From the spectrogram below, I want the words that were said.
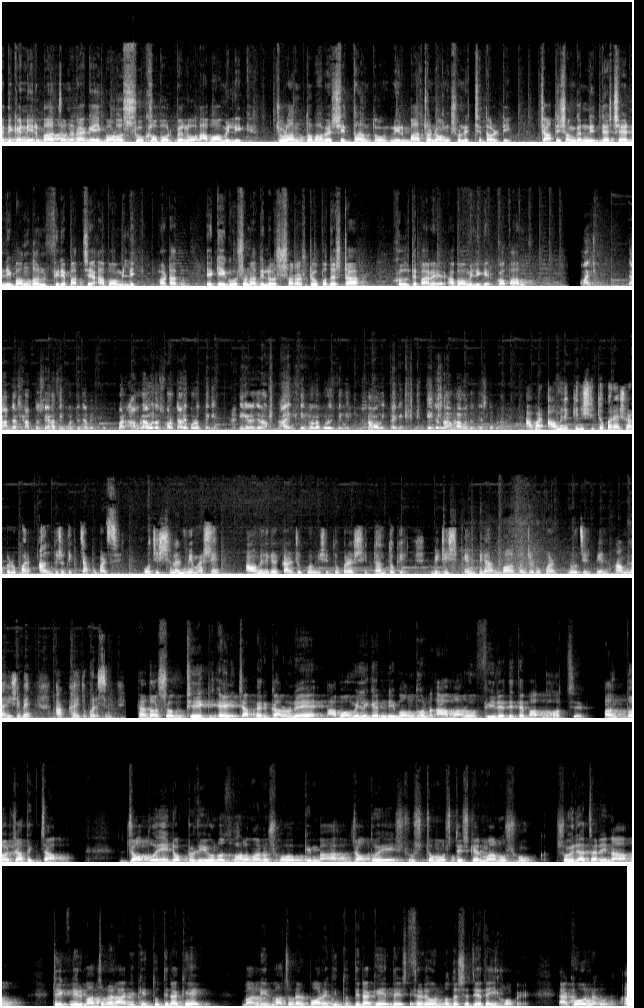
এদিকে নির্বাচনের আগেই বড় সুখবর পেল আওয়ামী লীগ। চূড়ান্তভাবে সিদ্ধান্ত, নির্বাচনে অংশ নিচ্ছে দলটি। জাতিসংঘের নির্দেশের নিবন্ধন ফিরে পাচ্ছে আওয়ামী লীগ। হঠাৎ একই ঘোষণা দিল স্বরাষ্ট্র উপদেষ্টা, খুলতে পারে আওয়ামী লীগের কপাল। যার যার স্বার্থ সে হাসিল করতে যাবে। বাট আমরা হলো সরকারের পক্ষ থেকে এখানে যেন আইন শৃঙ্খলা পরিস্থিতি স্বাভাবিক থাকে এই জন্য আমরা আমাদের চেষ্টা করি। আবার আওয়ামী লীগকে নিষিদ্ধ করায় সরকারের উপর আন্তর্জাতিক চাপও বাড়ছে। পঁচিশ সালের মে মাসে আওয়ামী লীগের কার্যক্রম নিষিদ্ধ করার সিদ্ধান্তকে ব্রিটিশ এমপিরা গণতন্ত্রের উপর নজিরবিহীন হামলা হিসেবে আখ্যায়িত করেছেন। হ্যাঁ দর্শক ঠিক এই চাপের কারণে আওয়ামী লীগের নিবন্ধন আবারও ফিরে দিতে বাধ্য হচ্ছে। আন্তর্জাতিক চাপ যতই ডক্টর ইউনুস ভালো মানুষ হোক কিংবা যতই সুষ্ঠু মস্তিষ্কের মানুষ হোক, স্বৈরাচারী না হোক, ঠিক নির্বাচনের আগে কিন্তু তিনাকে বা নির্বাচনের পরে কিন্তু তিনাকে দেশ ছেড়ে অন্য দেশে যেতেই হবে। এখন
